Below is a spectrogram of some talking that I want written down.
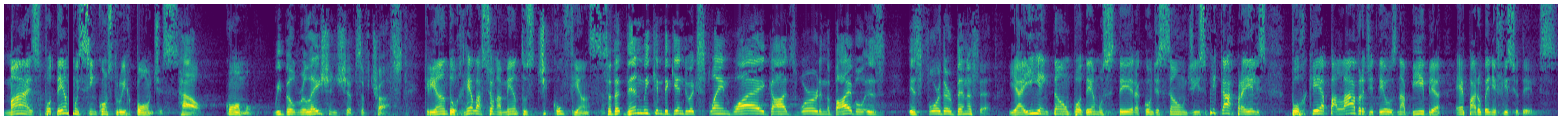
Mas podemos sim construir pontes. How? Como? We build relationships of trust. Criando relacionamentos de confiança. So that then we can begin to explain why God's word in the Bible is, is for their benefit. E aí então podemos ter a condição de explicar para eles por que a palavra de Deus na Bíblia é para o benefício deles.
